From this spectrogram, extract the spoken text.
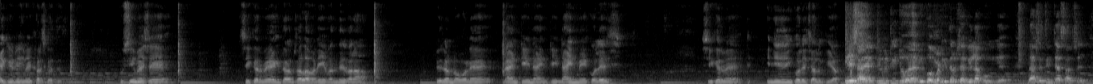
एक्टिविटीज़ में खर्च करते थे। उसी में से सीकर में एक धर्मशाला बनी, मंदिर बना। फिर हम लोगों ने 1999 में कॉलेज सीकर में इंजीनियरिंग कॉलेज चालू किया। ये सारी एक्टिविटी जो है अभी गवर्नमेंट की तरफ़ से अभी लागू हुई है, लास्ट तीन चार साल से।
